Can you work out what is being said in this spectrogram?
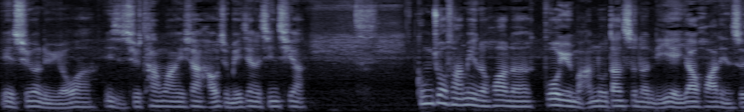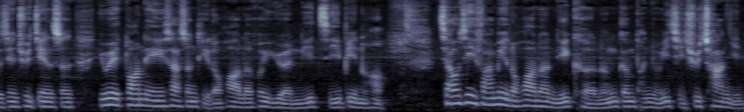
一起去个旅游啊，一起去探望一下好久没见的亲戚啊。工作方面的话呢，过于忙碌，但是呢，你也要花点时间去健身，因为锻炼一下身体的话呢，会远离疾病哈。交际方面的话呢，你可能跟朋友一起去畅饮、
